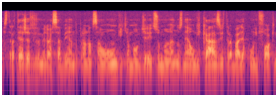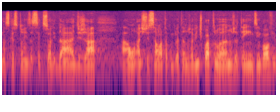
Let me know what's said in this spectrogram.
a estratégia Viva Melhor Sabendo para a nossa ONG, que é uma ONG de Direitos Humanos, né? a ONG CASV, trabalha com enfoque nas questões da sexualidade, já a, instituição está completando já 24 anos, já tem, desenvolve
